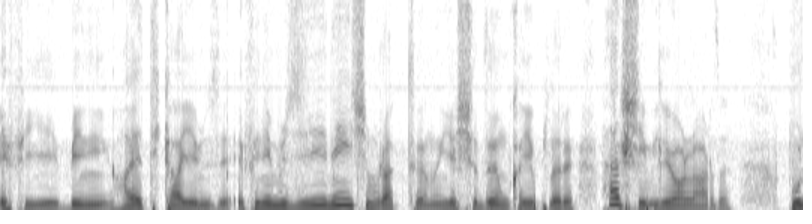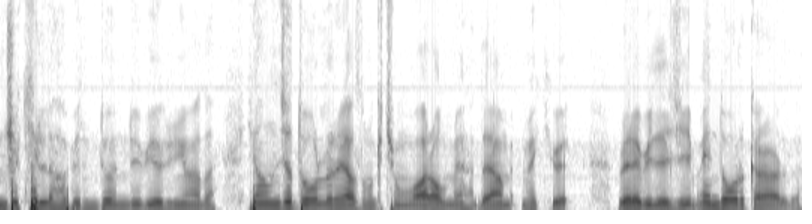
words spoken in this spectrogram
Efe'yi, beni, hayat hikayemizi, Efe'nin müziği ne için bıraktığını, yaşadığım kayıpları, her şeyi biliyorlardı. Bunca kirli haberin döndüğü bir dünyada yalnızca doğruları yazmak için var olmaya devam etmek ve verebileceğim en doğru karardı.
